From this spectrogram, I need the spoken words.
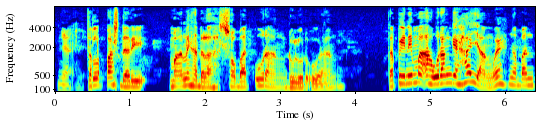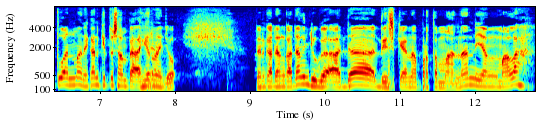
Iya, iya. terlepas dari maneh adalah sobat orang dulur orang tapi ini mah ah, orang kayak hayang weh ngabantuan maneh. Kan gitu sampai akhirnya Jo. Dan kadang-kadang juga ada di skena pertemanan yang malah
